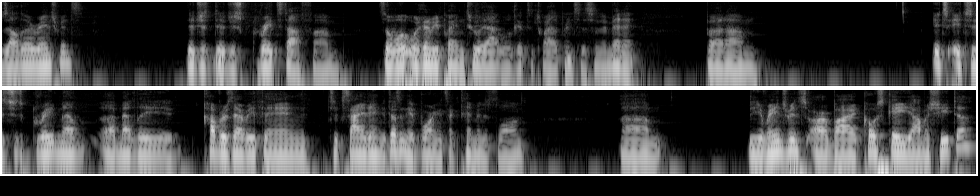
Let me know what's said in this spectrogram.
Zelda arrangements. They're just they're just great stuff. Um, so we're, we're going to be playing two of that. We'll get to Twilight Princess in a minute, but um, it's it's it's just great med- uh, medley. It covers everything. It's exciting. It doesn't get boring. It's like ten minutes long. Um, the arrangements are by Kosuke Yamashita,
